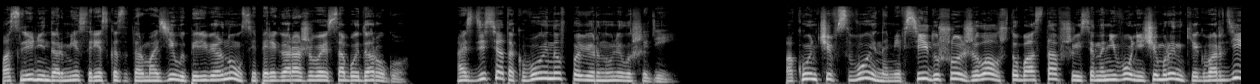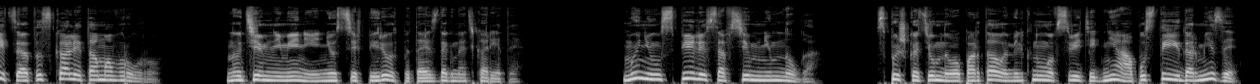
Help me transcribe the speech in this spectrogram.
Последний Дармес резко затормозил и перевернулся, перегораживая собой дорогу, а с десяток воинов повернули лошадей. Покончив с воинами, всей душой желал, чтобы оставшиеся на невольничьем рынке гвардейцы отыскали там Аврору. Но тем не менее несся вперед, пытаясь догнать кареты. Мы не успели совсем немного. Вспышка темного портала мелькнула в свете дня, а пустые дармезы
